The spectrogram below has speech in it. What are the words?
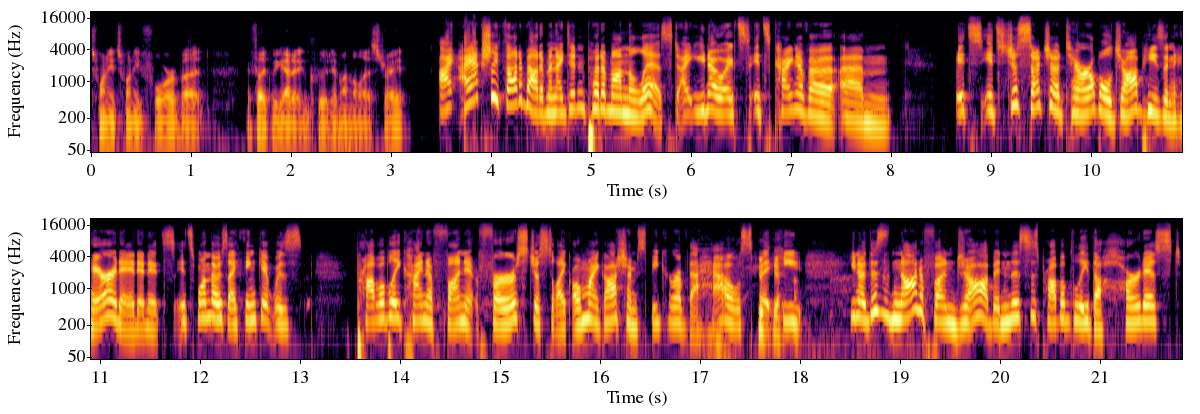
2024. But I feel like we got to include him on the list, right? I, I actually thought about him and I didn't put him on the list. I, you know, it's it's kind of a um, it's it's just such a terrible job he's inherited, and it's it's one of those. I think it was probably kind of fun at first, just like, oh my gosh, I'm Speaker of the House. But yeah. he, you know, this is not a fun job. And this is probably the hardest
